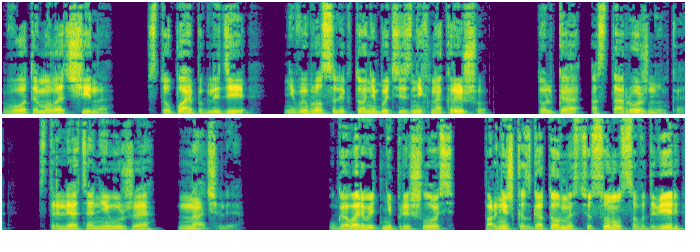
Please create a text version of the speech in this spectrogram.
Вот и молодчина. Ступай, погляди, не выбрался ли кто-нибудь из них на крышу. Только осторожненько, стрелять они уже начали. Уговаривать не пришлось. Парнишка с готовностью сунулся в дверь,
